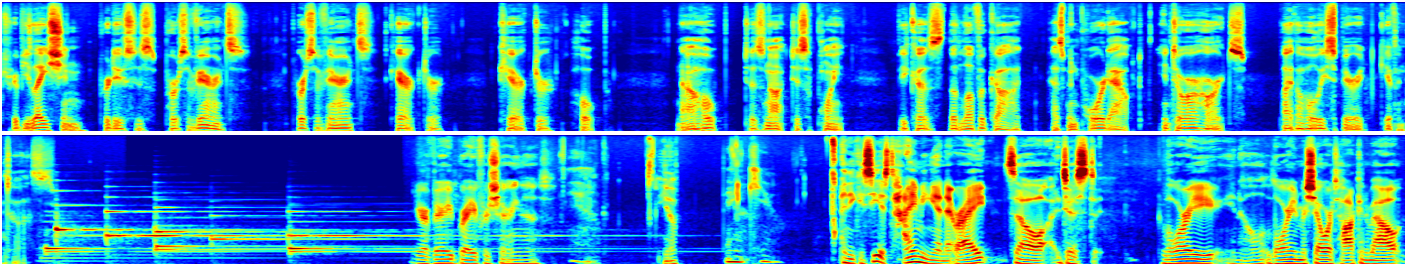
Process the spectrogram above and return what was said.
Tribulation produces perseverance, perseverance, character, character, hope. Now, hope does not disappoint because the love of God has been poured out into our hearts by the Holy Spirit given to us. You're very brave for sharing this. Yeah. Yep. Thank you. And you can see his timing in it, right? So just Lori, you know, Lori and Michelle were talking about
